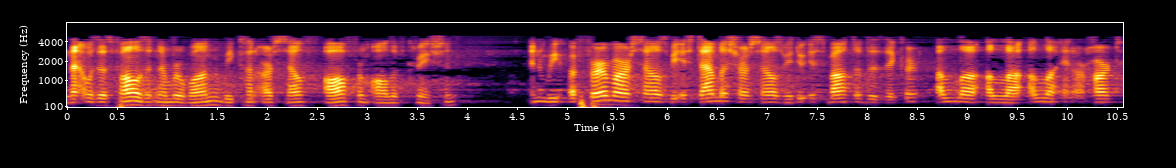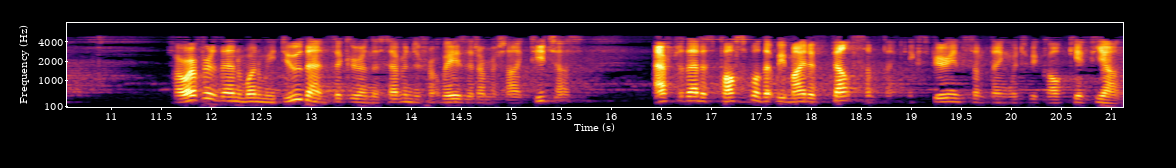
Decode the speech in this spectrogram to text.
And that was as follows at number one, we cut ourselves off from all of creation. And we affirm ourselves, we establish ourselves, we do isbat of the zikr, Allah, Allah, Allah in our heart. However, then, when we do that zikr in the seven different ways that our mashayikh teach us, after that it's possible that we might have felt something, experienced something which we call kayfiyat.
